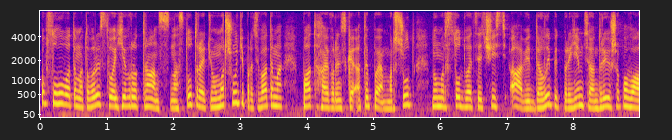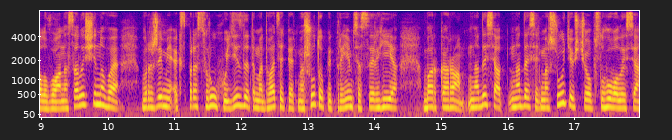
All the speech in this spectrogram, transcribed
обслуговуватиме товариство Євротранс. На 103-му маршруті працюватиме ПАД Гайворонське АТП. Маршрут номер 126А віддали підприємцю Андрію Шаповалову. А на селищі Нове в режимі експрес-руху їздитиме 25 маршруток підприємця Сергія Баркара. На 10, на 10 маршрутів, що обслуговувалися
